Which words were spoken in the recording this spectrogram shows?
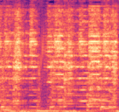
¡Gracias!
